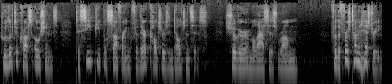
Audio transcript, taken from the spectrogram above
who looked across oceans to see people suffering for their culture's indulgences sugar, molasses, rum. For the first time in history,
